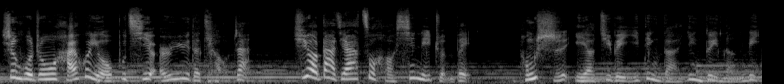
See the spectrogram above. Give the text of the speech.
生活中还会有不期而遇的挑战，需要大家做好心理准备，同时也要具备一定的应对能力。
